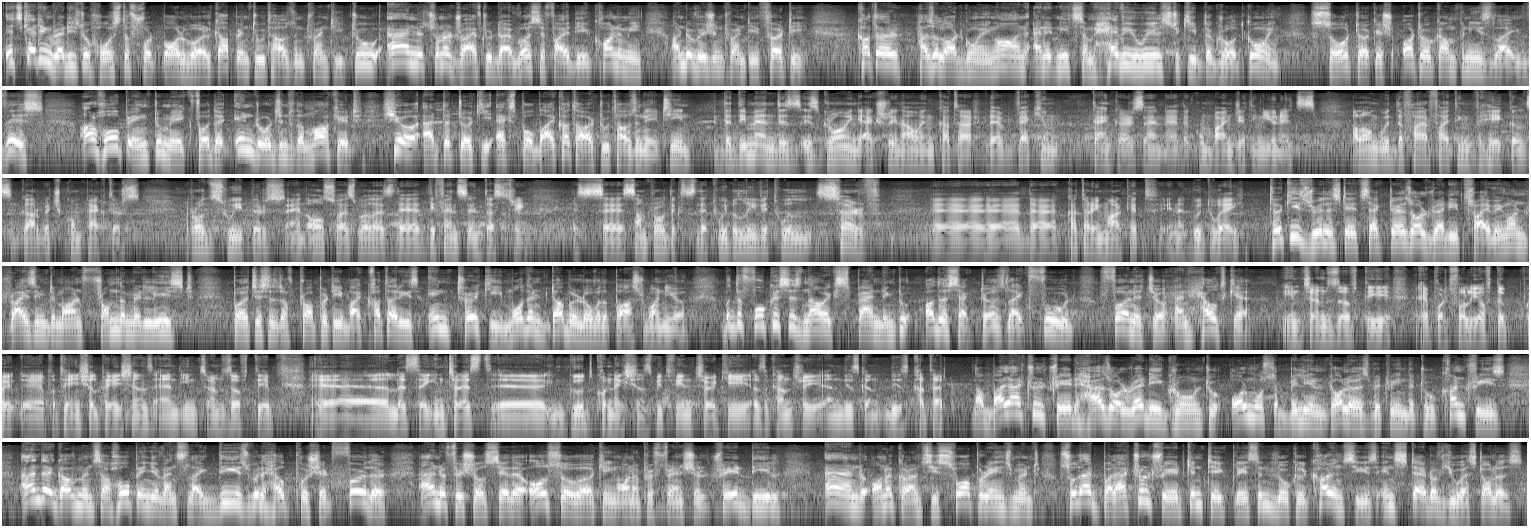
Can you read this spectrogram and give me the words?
It's getting ready to host the Football World Cup in 2022 and it's on a drive to diversify the economy under Vision 2030. Qatar has a lot going on and it needs some heavy wheels to keep the growth going. So Turkish auto companies like this are hoping to make further inroads into the market here at the Turkey Expo by Qatar 2018. The demand is, is growing actually now in Qatar. The vacuum tankers and uh, the combined jetting units, along with the firefighting vehicles, garbage compactors, road sweepers, and also as well as the defense industry. It's uh, some products that we believe it will serve the Qatari market in a good way. Turkey's real estate sector is already thriving on rising demand from the Middle East. Purchases of property by Qataris in Turkey more than doubled over the past one year. But the focus is now expanding to other sectors like food, furniture and healthcare in terms of the uh, portfolio of the uh, potential patients and in terms of the, uh, let's say, interest, good connections between Turkey as a country and this, this Qatar. Now, bilateral trade has already grown to almost a billion dollars between the two countries, and their governments are hoping events like these will help push it further. And officials say they're also working on a preferential trade deal and on a currency swap arrangement so that bilateral trade can take place in local currencies instead of US dollars.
